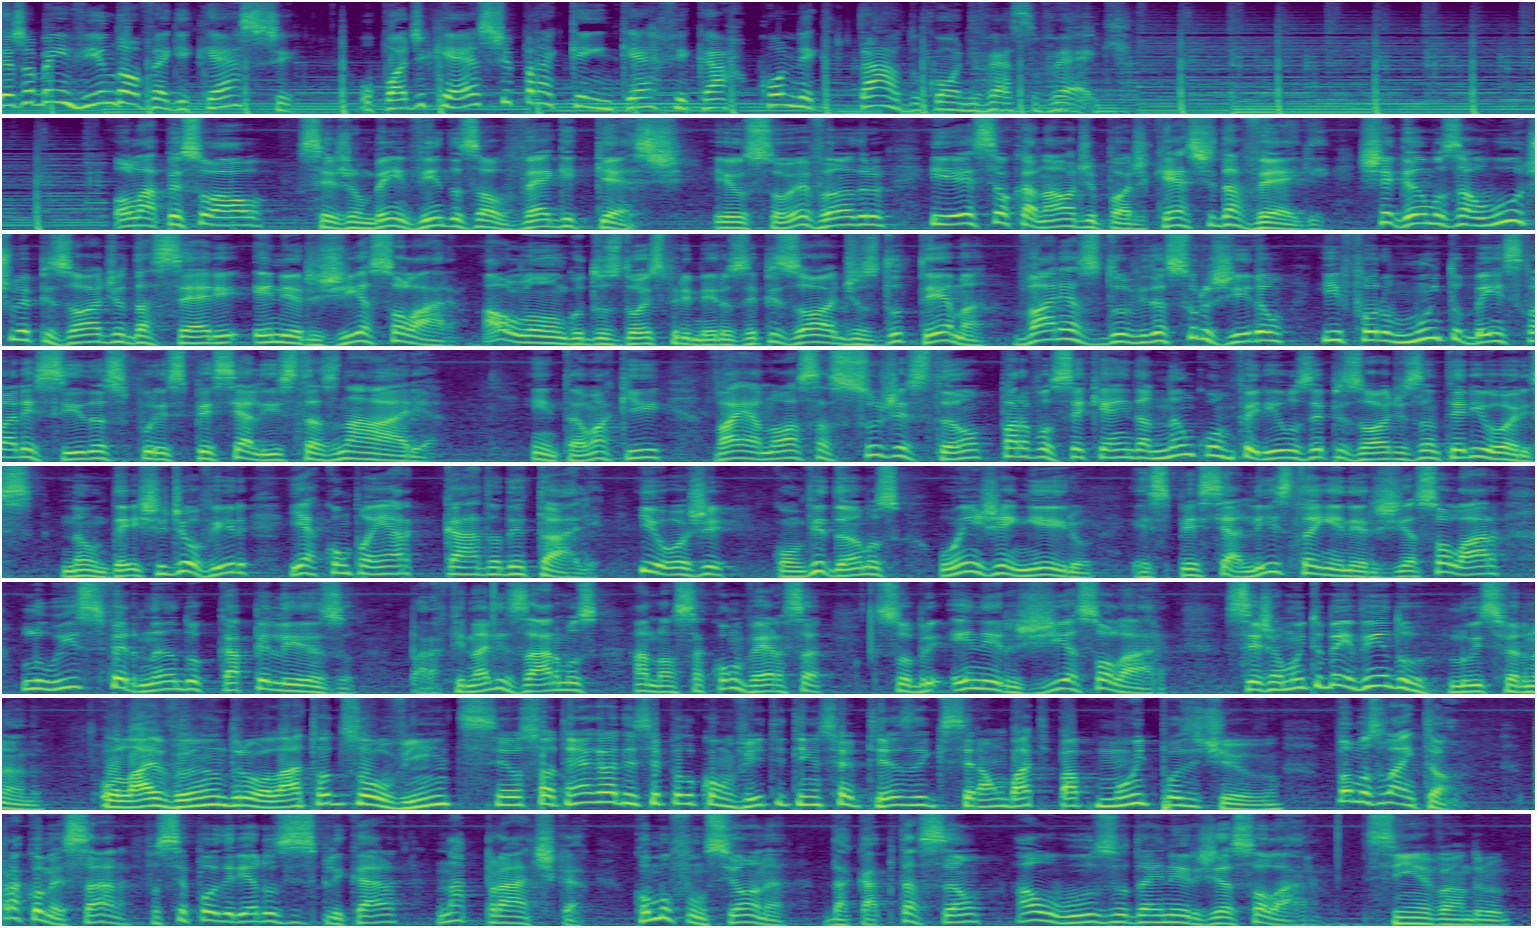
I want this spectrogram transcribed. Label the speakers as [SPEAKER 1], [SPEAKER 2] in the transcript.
[SPEAKER 1] Seja bem-vindo ao VegCast, o podcast para quem quer ficar conectado com o universo VEG.
[SPEAKER 2] Olá pessoal, sejam bem-vindos ao VegCast. Eu sou Evandro e esse é o canal de podcast da VEG. Chegamos ao último episódio da série Energia Solar. Ao longo dos dois primeiros episódios do tema, várias dúvidas surgiram e foram muito bem esclarecidas por especialistas na área. Então aqui vai a nossa sugestão para você que ainda não conferiu os episódios anteriores. Não deixe de ouvir e acompanhar cada detalhe. E hoje convidamos o engenheiro, especialista em energia solar, Luiz Fernando Capeleso, para finalizarmos a nossa conversa sobre energia solar. Seja muito bem-vindo, Luiz Fernando.
[SPEAKER 3] Olá, Evandro. Olá a todos os ouvintes. Eu só tenho a agradecer pelo convite e tenho certeza de que será um bate-papo muito positivo.
[SPEAKER 2] Vamos lá então. Para começar, você poderia nos explicar na prática como funciona da captação ao uso da energia solar.
[SPEAKER 3] Sim, Evandro.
